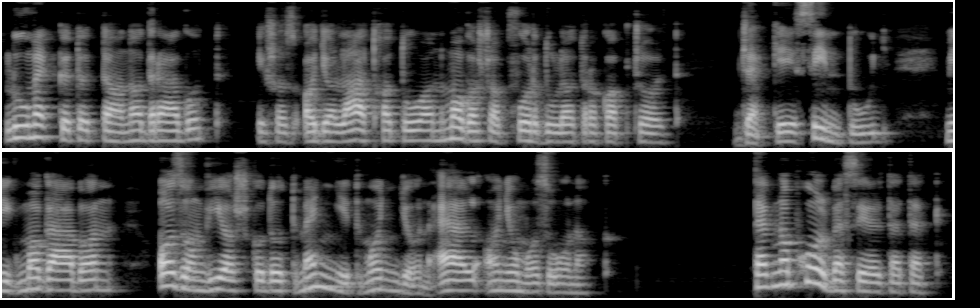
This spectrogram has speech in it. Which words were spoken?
Lou megkötötte a nadrágot, és az agya láthatóan magasabb fordulatra kapcsolt. Jacké szint úgy, míg magában azon viaskodott, mennyit mondjon el a nyomozónak. Tegnap hol beszéltetek?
